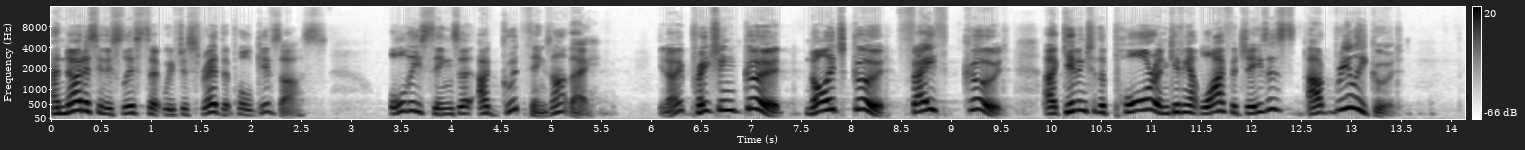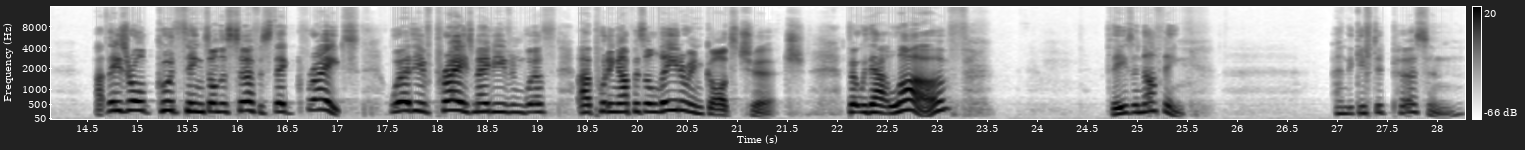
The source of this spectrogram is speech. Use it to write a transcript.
And notice in this list that we've just read that Paul gives us, all these things are, are good things, aren't they? You know, preaching, good. Knowledge, good. Faith, good. Uh, giving to the poor and giving up life for Jesus are really good. Uh, these are all good things on the surface. They're great, worthy of praise, maybe even worth uh, putting up as a leader in God's church. But without love, these are nothing. And the gifted person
